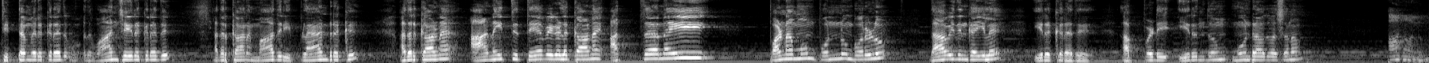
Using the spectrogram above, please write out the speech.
திட்டம் இருக்கிறது அது வாஞ்சை இருக்கிறது. அதற்கான மாதிரி பிளான் இருக்கு. அதற்கான அனைத்து தேவைகளுக்கான அத்தனை பணமும் பொன்னும் பொருளும் தாவீதின் கையில இருக்கிறது. அப்படி இருந்தும் மூன்றாவது வசனம். ஆனாலும்.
